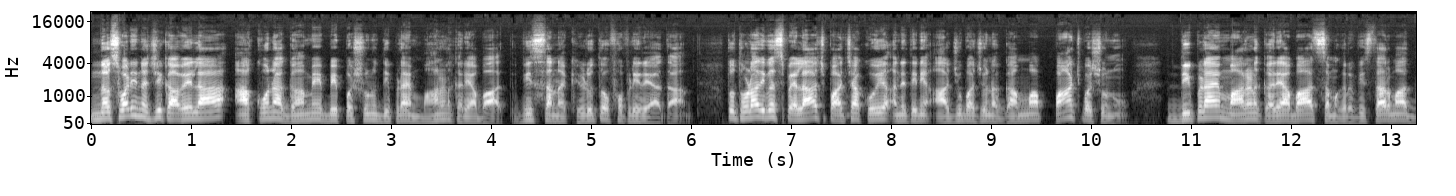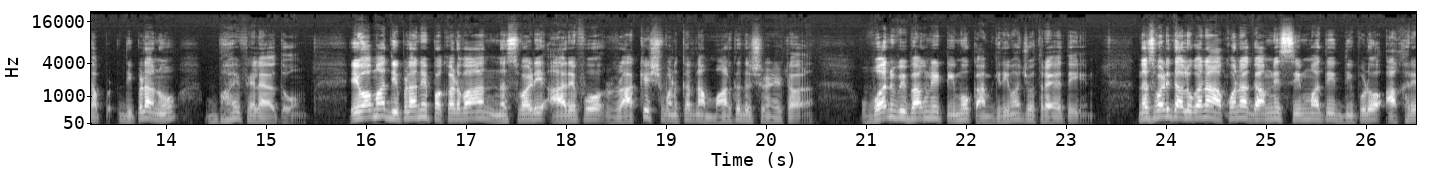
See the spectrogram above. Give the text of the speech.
નસવાડી નજીક આવેલા આકોના ગામે બે પશુનું દીપડાએ મારણ કર્યા બાદ વિસ્તારના ખેડૂતો ફફડી રહ્યા હતા. તો થોડા દિવસ પહેલા જ પાંચાકોએ અને તેની આજુબાજુના ગામમાં પાંચ પશુનું દીપડાએ મારણ કર્યા બાદ સમગ્ર વિસ્તારમાં દીપડાનો ભય ફેલાયો હતો. એવામાં દીપડાને પકડવા નસવાડી આરએફઓ રાકેશ વણકરના માર્ગદર્શન હેઠળ વન વિભાગની ટીમો કામગીરીમાં જોતરાઈ હતી. નસવાડી તાલુકાના આકોના ગામની સીમમાંથી દીપડો આખરે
